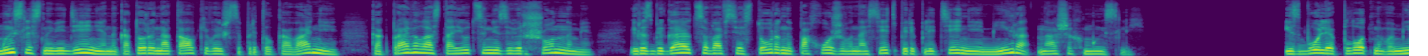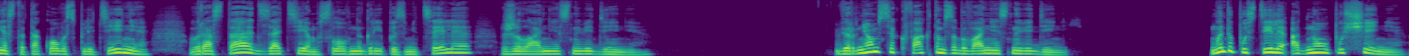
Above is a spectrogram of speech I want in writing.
Мысли сновидения, на которые наталкиваешься при толковании, как правило, остаются незавершенными и разбегаются во все стороны похожего на сеть переплетения мира наших мыслей. Из более плотного места такого сплетения вырастает затем, словно гриб из мицелия, желание сновидения. Вернемся к фактам забывания сновидений мы допустили одно упущение,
